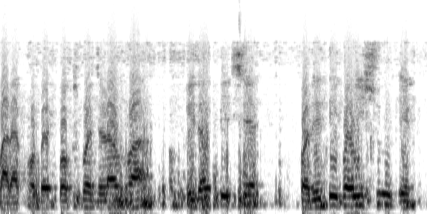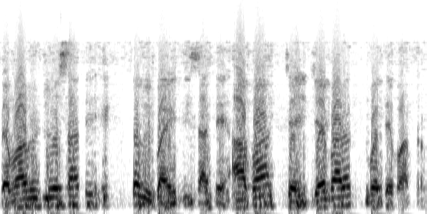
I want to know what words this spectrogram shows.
મારા કોમેન્ટ બોક્સમાં જણાવવા વિનંતી છે. ફરીથી મળીશું એક નવા વીડિયો સાથે, એક નવી માહિતી સાથે. આભાર. જય જય ભારત. વંદે માતરમ.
